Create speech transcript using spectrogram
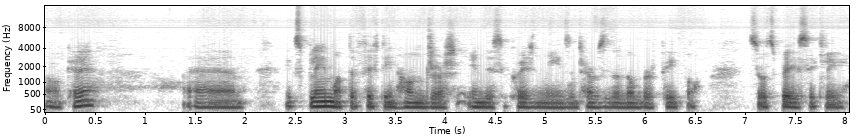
Okay. Um, explain what the 1500 in this equation means in terms of the number of people. So it's basically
